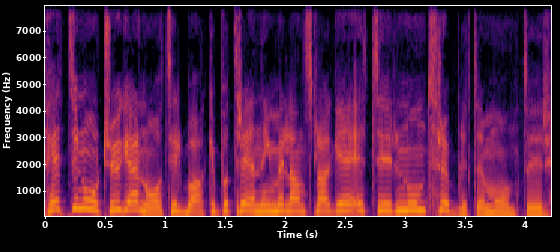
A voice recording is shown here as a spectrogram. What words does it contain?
Petter Northug er nå tilbake på trening med landslaget etter noen trøblete måneder.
